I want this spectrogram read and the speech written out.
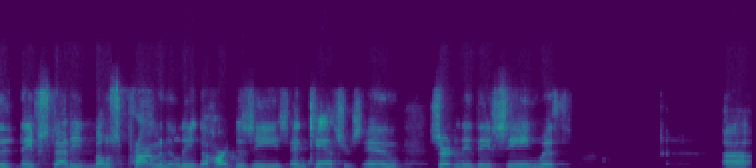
they've studied most prominently the heart disease and cancers, and certainly they've seen with uh,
